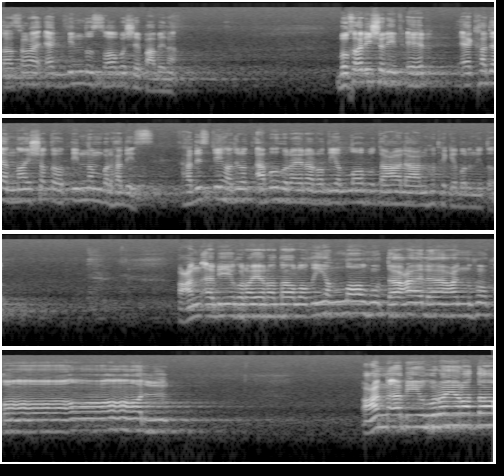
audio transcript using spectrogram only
তাছাড়া এক বিন্দু সব সে পাবে না। বুখারি শরীফ এর এক হাজার নয়শত তিন নম্বর হাদিস। হাদিসটি হজরত আবু হুরায়রা রদিয়াল্লাহু তাআলা আনহু থেকে বর্ণিত عن ابي هريره رضي الله تعالى عنه قال عن ابي هريره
